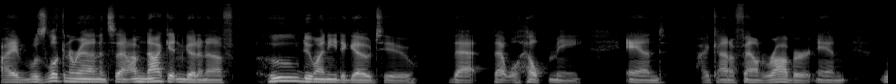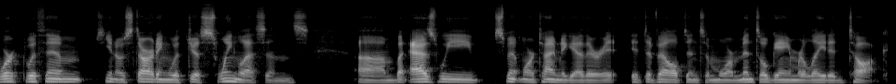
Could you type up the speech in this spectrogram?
I was looking around and said, I'm not getting good enough. Who do I need to go to that that will help me? And I kind of found Robert and worked with him, you know, starting with just swing lessons. Um, but as we spent more time together, it, it developed into more mental game related talk.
